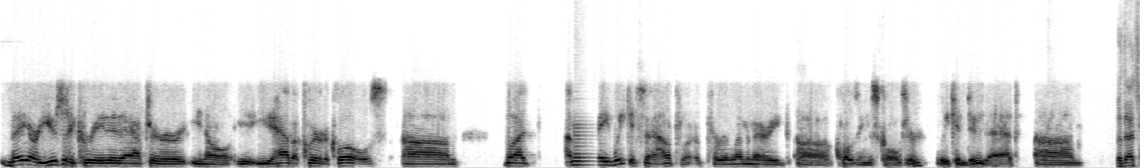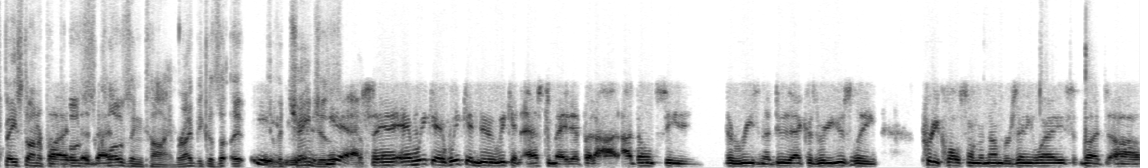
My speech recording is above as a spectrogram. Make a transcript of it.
they are usually created after you know you, you have a clear to close. Um, but I mean, we could send out a, pre- preliminary uh, closing disclosure. We can do that. Um, But that's based on a proposed that- closing time, right? Because if if it changes, yes, and, and we can we can do we can estimate it, but I, I don't see the reason to do that because we're usually pretty close on the numbers, anyways. But uh,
